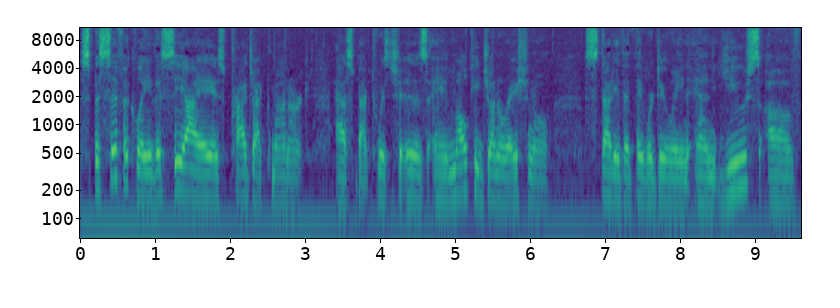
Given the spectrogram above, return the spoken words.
specifically the CIA's Project Monarch aspect, which is a multi generational study that they were doing and use of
